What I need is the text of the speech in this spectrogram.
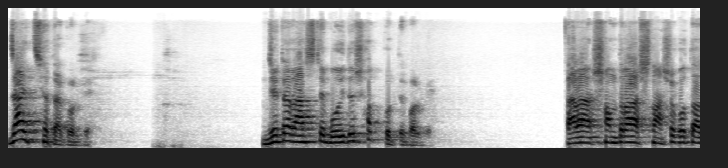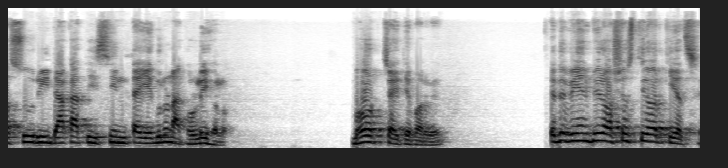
যা ইচ্ছা তা করবে। যেটা রাষ্ট্রে বৈধ সব করতে পারবে। তারা সন্ত্রাস, নাশকতা, চুরি, ডাকাতি চিন্তাই এগুলো না করলেই হলো। ভোট চাইতে পারবে। এতে বিএনপির অস্বস্তি হওয়ার কি আছে?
